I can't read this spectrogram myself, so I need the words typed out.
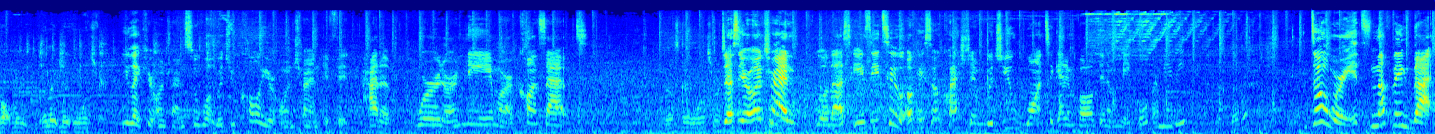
got my I like my own trend. You like your own trend. So what would you call your own trend if it had a word or a name or a concept? That's my own trend. Just your own trend. Well, that's easy too. Okay, so question, would you want to get involved in a makeover worry, it's nothing that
